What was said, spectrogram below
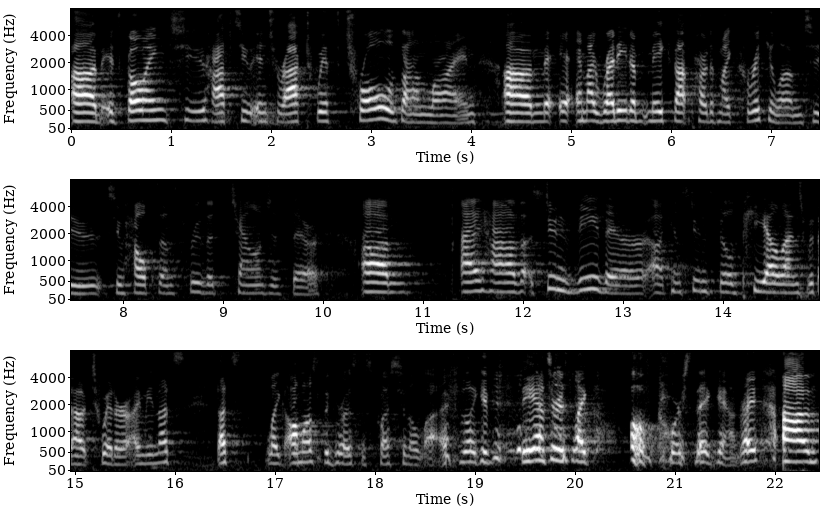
um, is going to have to interact with trolls online. Um, am I ready to make that part of my curriculum to, to help them through the challenges there? Um, I have student V there. Uh, can students build PLNs without Twitter? I mean, that's, that's like almost the grossest question alive. like if the answer is like, of course they can, right? Um,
